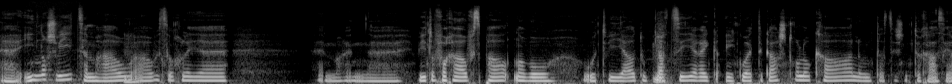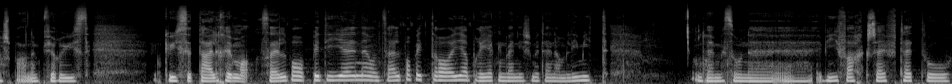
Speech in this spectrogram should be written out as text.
äh, äh, Innerschweiz haben wir auch, Mhm. auch so ein bisschen, äh, haben wir einen äh, Wiederverkaufspartner, wo, wo die Weine auch platzieren in, in guten Gastrolokalen und das ist natürlich auch sehr spannend für uns. Einen gewissen Teil können wir selber bedienen und selber betreuen, aber irgendwann ist man dann am Limit. Und wenn man so ein äh, Weinfachgeschäft hat, wo,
